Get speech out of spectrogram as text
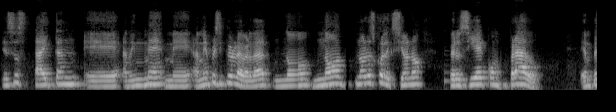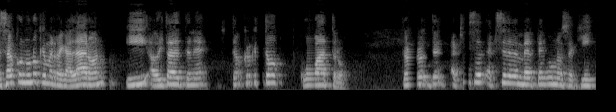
esos Titan, eh, a mí me, me- a mí al principio la verdad no, no, no los colecciono, pero sí he comprado. Empecé con uno que me regalaron y ahorita de tener, tengo- creo que tengo cuatro. Aquí se, aquí se deben ver, tengo unos aquí,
